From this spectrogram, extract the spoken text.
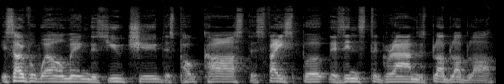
It's overwhelming. There's YouTube, there's podcast, there's Facebook, there's Instagram, there's blah, blah, blah.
